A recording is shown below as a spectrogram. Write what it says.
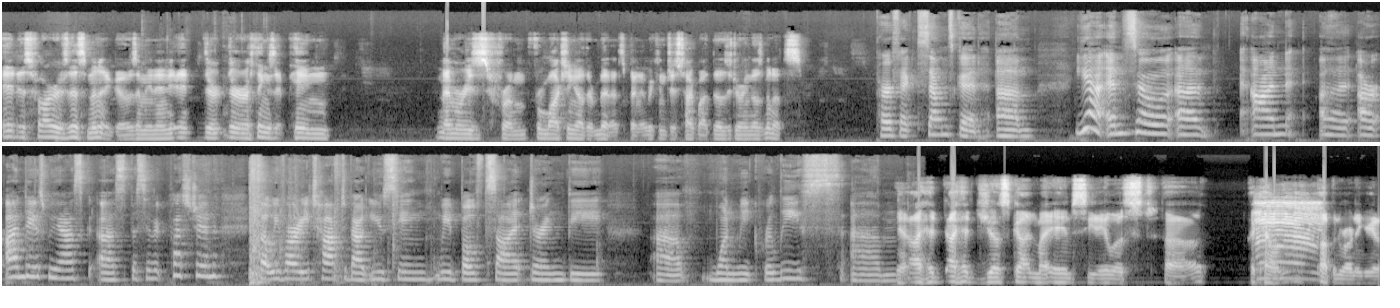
it as far as this minute goes. I mean, it, there there are things that ping memories from from watching other minutes, but we can just talk about those during those minutes. Perfect. Sounds good. Um, yeah, and so uh, on uh, our on days we ask a specific question, but we've already talked about you seeing. We both saw it during the uh, one week release. Um, Yeah, I had I had just gotten my AMC A list uh, account up and running again.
